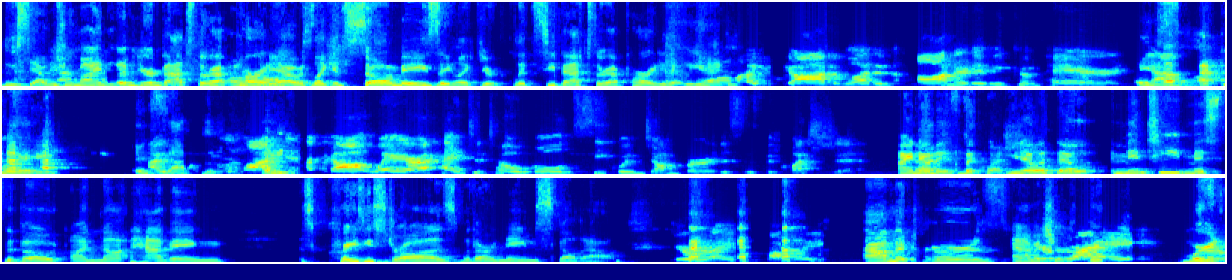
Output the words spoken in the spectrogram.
Lucy, I was reminded of your bachelorette Oh, party. God. I was like, it's so amazing, like your glitzy bachelorette party that we had. Oh my god, what an honor to be compared. Yeah. Exactly. I, Exactly. why did I not wear a head to toe gold sequin jumper? This is the question. I know, That is the but question. you know what though? Minty missed the boat on not having crazy straws with our names spelled out. You're right, probably. Amateurs. Amateurs. You're right. We're gonna,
